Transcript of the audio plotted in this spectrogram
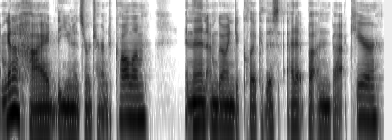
I'm going to hide the units returned column, and then I'm going to click this edit button back here,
